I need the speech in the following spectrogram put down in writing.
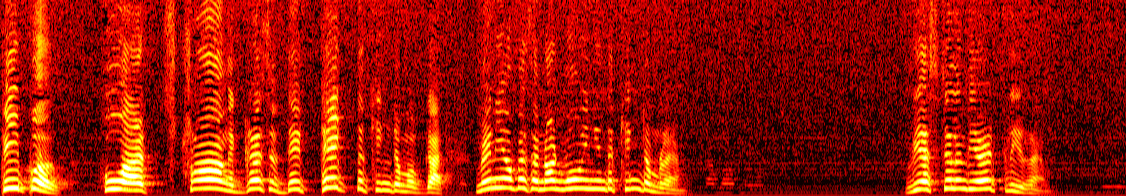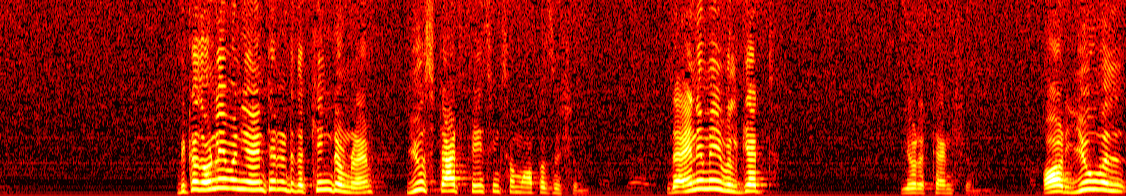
people who are strong, aggressive, they take the kingdom of God. Many of us are not moving in the kingdom realm. We are still in the earthly realm. Because only when you enter into the kingdom realm, you start facing some opposition. The enemy will get your attention, or you will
